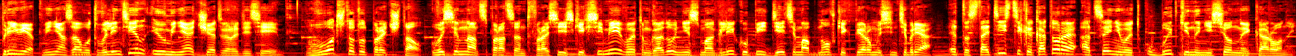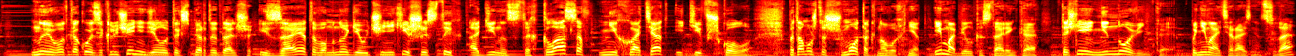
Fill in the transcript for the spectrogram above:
Привет, меня зовут Валентин, и у меня четверо детей. Вот что тут прочитал. 18% российских семей в этом году не смогли купить детям обновки к 1 сентября. Это статистика, которая оценивает убытки, нанесенные короной. Ну и вот какое заключение делают эксперты дальше. Из-за этого многие ученики 6-11 классов не хотят идти в школу, потому что шмоток новых нет и мобилка старенькая. Точнее, не новенькая. Понимаете разницу, да?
